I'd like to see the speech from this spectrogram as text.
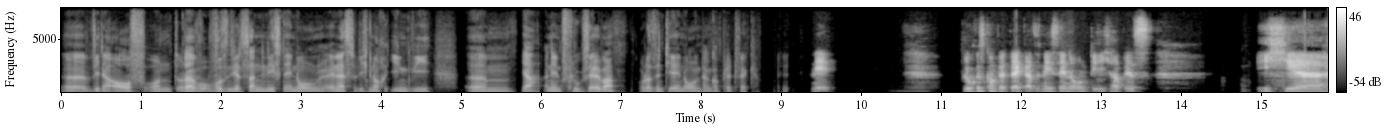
äh, wieder auf und oder wo, wo sind jetzt dann die nächsten Erinnerungen? Erinnerst du dich noch irgendwie ähm, ja, an den Flug selber oder sind die Erinnerungen dann komplett weg? Nee. Flug ist komplett weg. Also nächste Erinnerung, die ich habe, ist, ich äh,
